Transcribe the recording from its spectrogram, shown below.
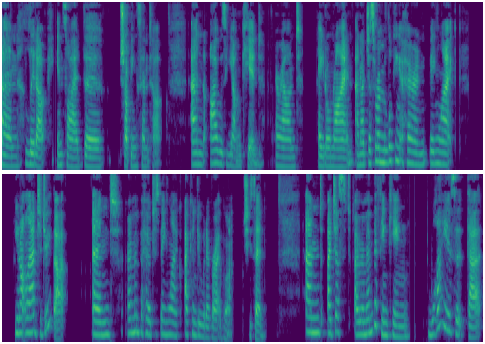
and lit up inside the shopping centre. And I was a young kid, around eight or nine. And I just remember looking at her and being like, You're not allowed to do that. And I remember her just being like, I can do whatever I want, she said. And I just, I remember thinking, why is it that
